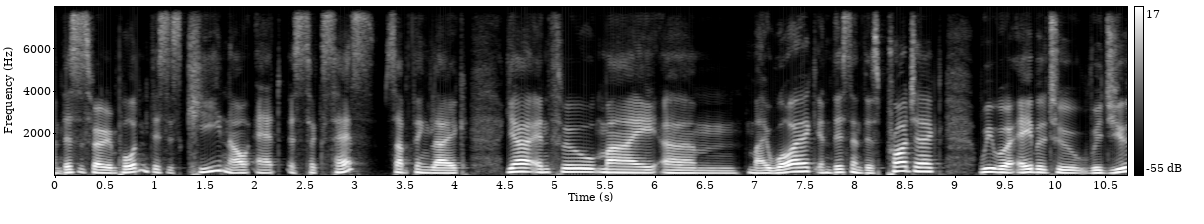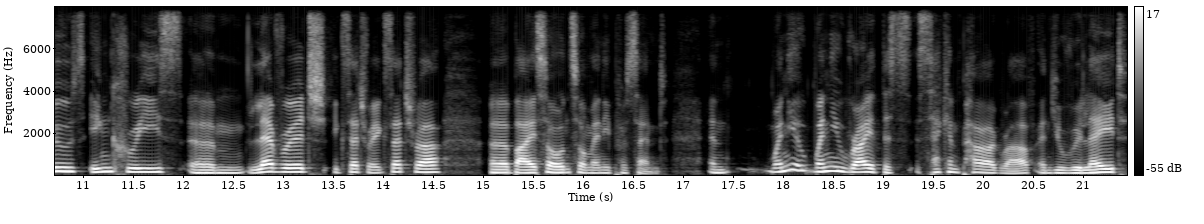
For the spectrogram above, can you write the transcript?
and this is very important. This is key. Now add a success, something like, yeah, and through my um, my work in this and this project, we were able to reduce, increase, um, leverage, etc., etc., uh, by so and so many percent. And when you when you write this second paragraph and you relate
